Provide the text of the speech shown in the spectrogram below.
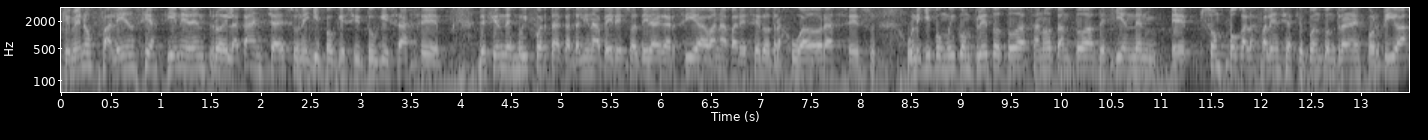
que menos falencias tiene dentro de la cancha. Es un equipo que si tú quizás defiendes muy fuerte a Catalina Pérez o a Tira García van a aparecer otros jugadoras, es un equipo muy completo, todas anotan, todas defienden, eh, son pocas las falencias que puede encontrar en Sportiva,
